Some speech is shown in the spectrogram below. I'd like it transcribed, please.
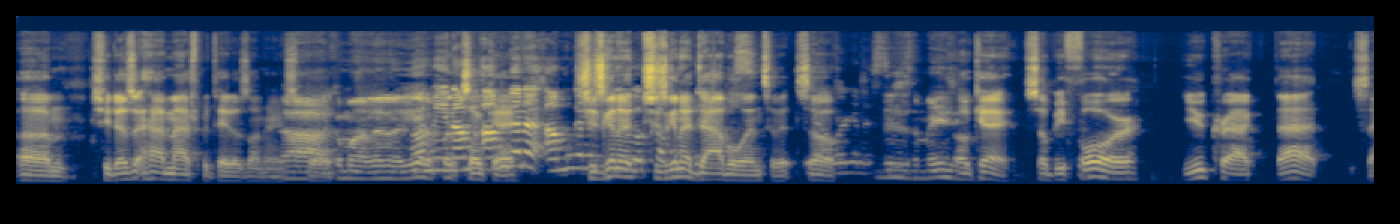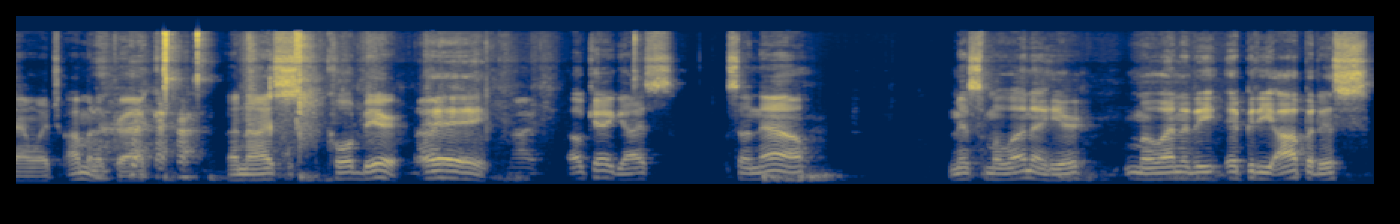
Um, she doesn't have mashed potatoes on hers, Ah, come on, Lena. You I gotta mean, I'm, okay. I'm gonna, I'm gonna. she's gonna a she's gonna things. dabble into it. yeah, So we're gonna see. this is amazing. okay, so before you crack that sandwich, I'm gonna crack a nice cold beer. Nice. Hey, nice. okay, guys. So now, Miss Milena here, Melenity. Hippopotamus.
